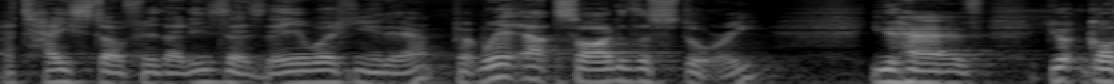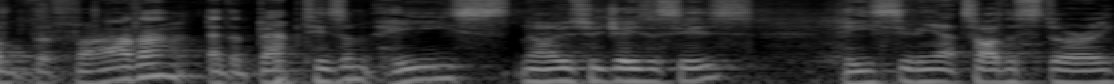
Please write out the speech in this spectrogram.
a taste of who that is as they're working it out. But we're outside of the story. You have God the Father at the baptism. He knows who Jesus is. He's sitting outside the story.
